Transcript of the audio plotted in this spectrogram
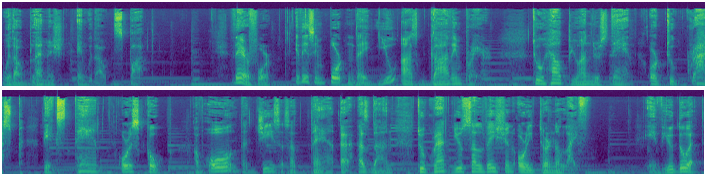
without blemish and without spot. Therefore, it is important that you ask God in prayer to help you understand or to grasp the extent or scope of all that Jesus uh, has done to grant you salvation or eternal life. If you do it,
